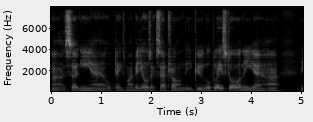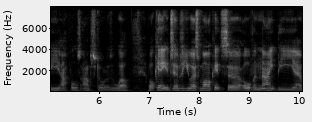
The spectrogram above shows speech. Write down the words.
Uh, certainly uh, updates my videos, etc., on the Google Play Store and the the Apple's App Store as well. Okay, in terms of US markets, uh, overnight the uh,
